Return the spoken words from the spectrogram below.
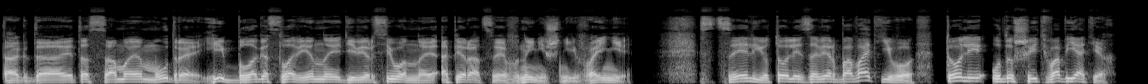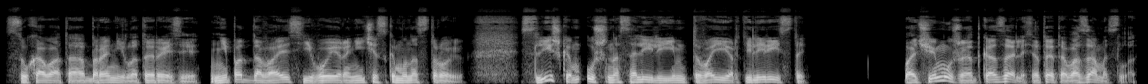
тогда это самая мудрая и благословенная диверсионная операция в нынешней войне. С целью то ли завербовать его, то ли удушить в объятиях. Суховато обронила Терези, не поддаваясь его ироническому настрою. «Слишком уж насолили им твои артиллеристы». «Почему же отказались от этого замысла?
